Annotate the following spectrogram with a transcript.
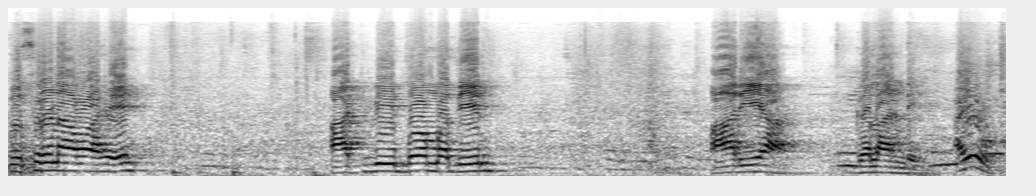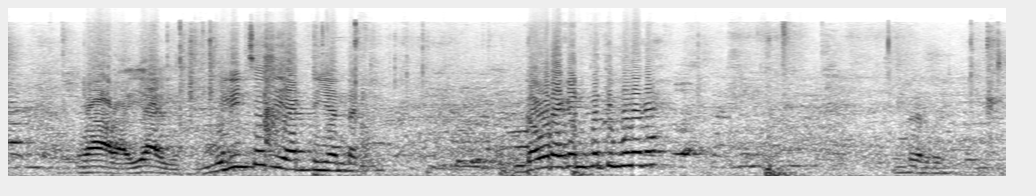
दुसरं नाव आहे आठवी ब मधील आर्या गलांडे. अयो वा वा या या. मुलींचंच या यंदा. गौऱ्या गणपतीमुळे काय? बरं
